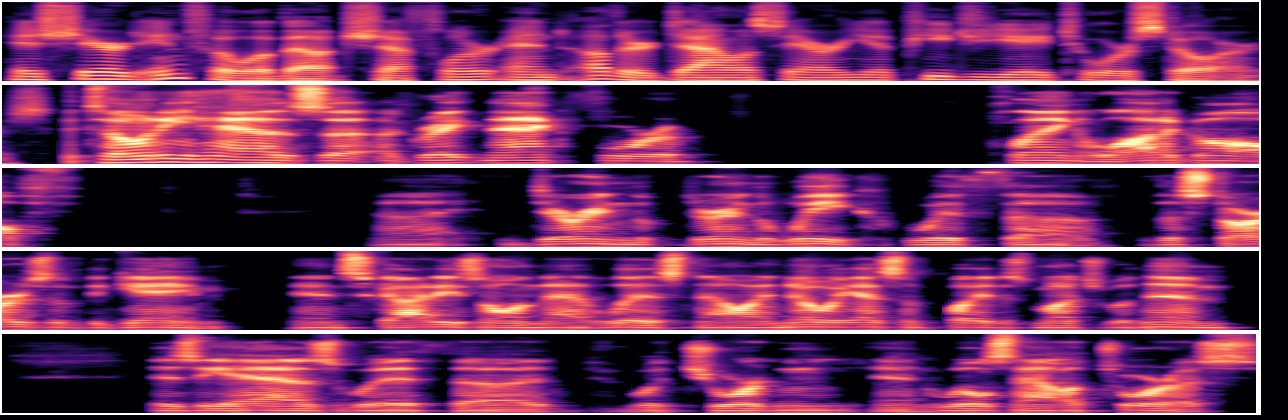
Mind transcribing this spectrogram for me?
has shared info about Scheffler and other Dallas area PGA Tour stars. Tony has a, great knack for playing a lot of golf uh, during the during the week with uh, the stars of the game, and Scotty's on that list. Now I know he hasn't played as much with him as he has with uh, with Jordan and Will Zalatoris,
